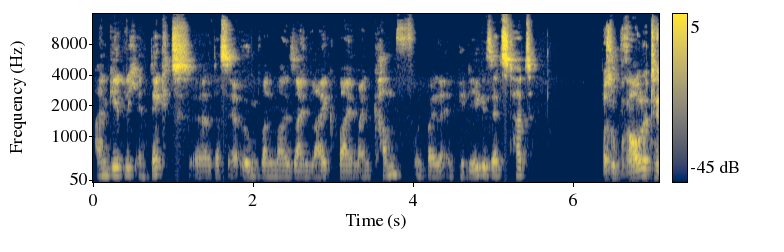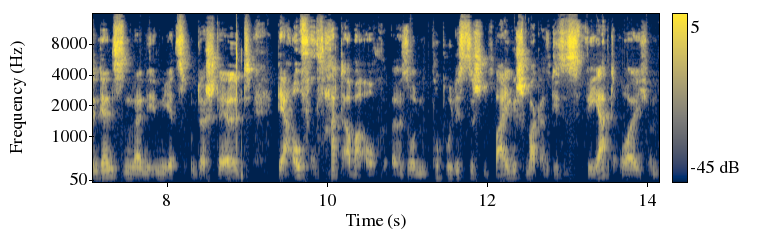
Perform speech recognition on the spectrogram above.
angeblich entdeckt, äh, dass er irgendwann mal sein Like bei Mein Kampf und bei der NPD gesetzt hat. Also braune Tendenzen werden ihm jetzt unterstellt. Der Aufruf hat aber auch äh, so einen populistischen Beigeschmack. Also dieses wehrt euch und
